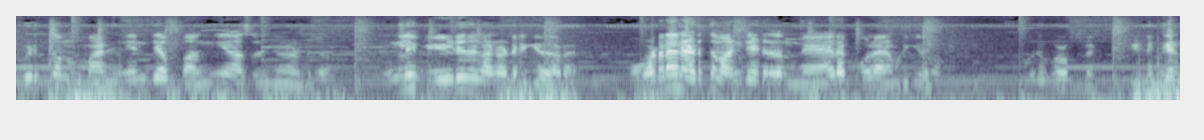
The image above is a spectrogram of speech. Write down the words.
ഇവിടുത്തെ മഞ്ഞിന്റെ ഭംഗി ആസ്വദിക്കണോ നിങ്ങൾ ഈ വീഡിയോ ഒന്ന് കണ്ടോണ്ടിരിക്കുന്നത് അവിടെ. ഉടനെ അടുത്ത വണ്ടി എടുത്ത് നേരെ കൊലാൻ പിടിക്കുന്നു ഒരു കുഴപ്പമില്ല. ഇടുക്കൻ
